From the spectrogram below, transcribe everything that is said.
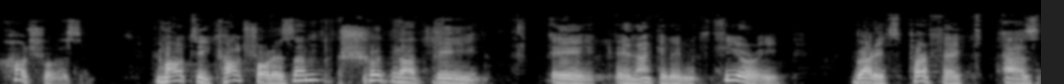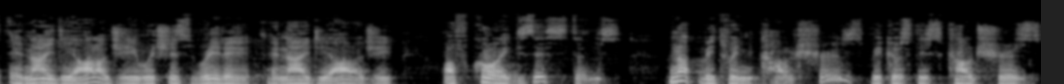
multiculturalism. Multiculturalism should not be a, an academic theory, but it's perfect as an ideology, which is really an ideology of coexistence, not between cultures, because these cultures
